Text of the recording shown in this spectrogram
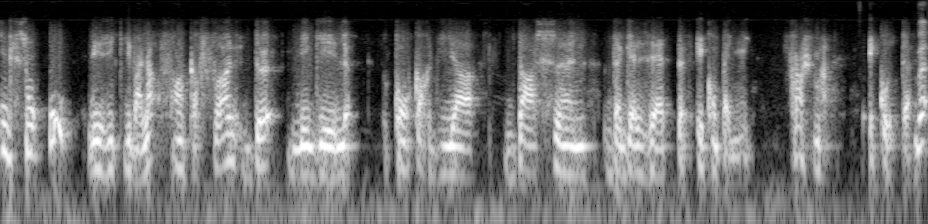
ils sont où les équivalents francophones de McGill, Concordia, Dawson, The Gazette et compagnie? Franchement, Écoute. Ben,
